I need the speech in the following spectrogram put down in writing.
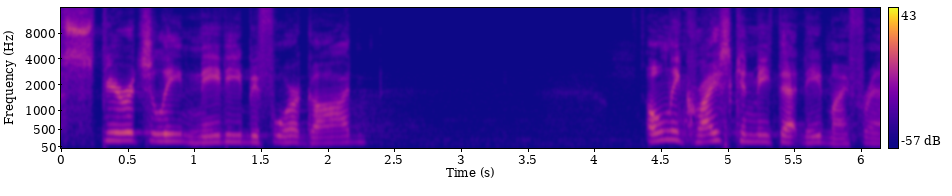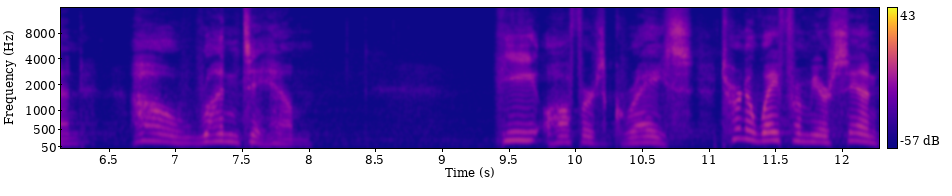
spiritually needy before God? Only Christ can meet that need, my friend. Oh, run to Him. He offers grace. Turn away from your sin,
